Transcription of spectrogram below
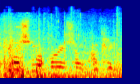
Finish the operation quickly.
